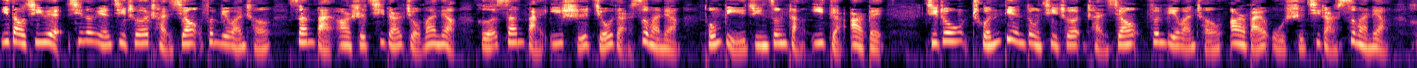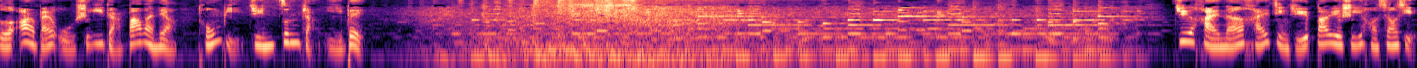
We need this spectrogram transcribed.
一到七月，新能源汽车产销分别完成三百二十七点九万辆和三百一十九点四万辆，同比均增长一点二倍。其中，纯电动汽车产销分别完成二百五十七点四万辆和二百五十一点八万辆，同比均增长一倍。据海南海警局八月十一号消息，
